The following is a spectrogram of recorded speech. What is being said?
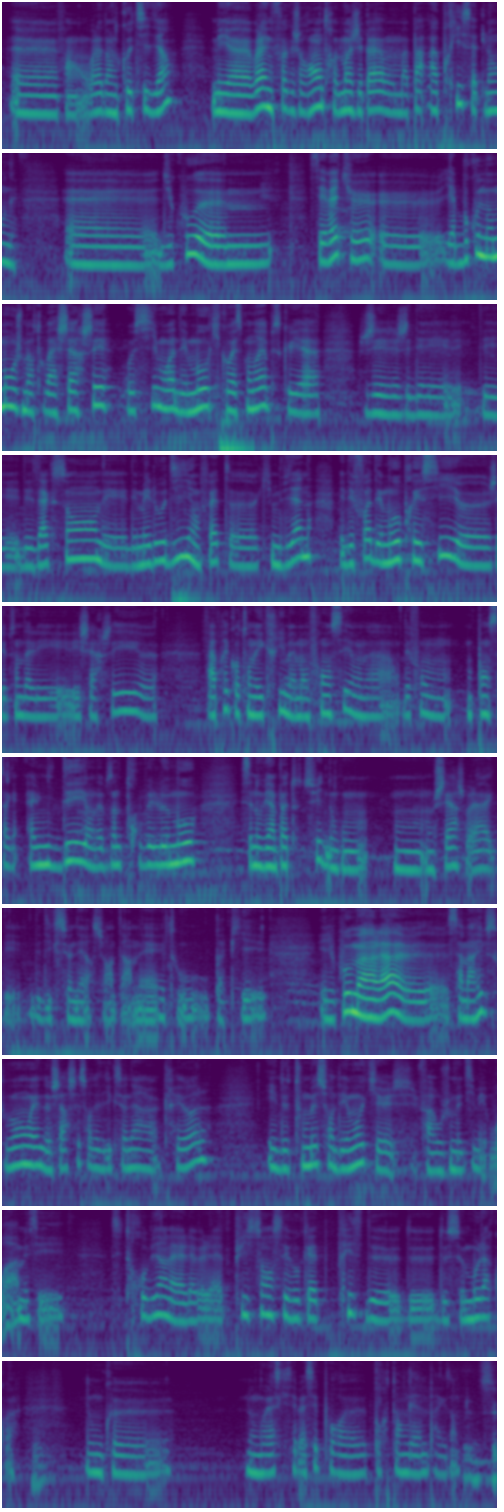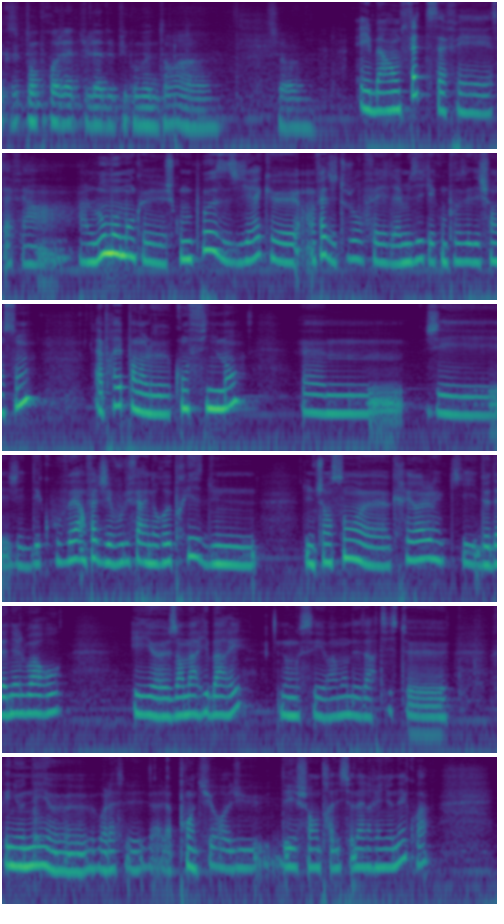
euh, enfin, voilà, dans le quotidien. Mais voilà, une fois que je rentre, moi, j'ai pas, on m'a pas appris cette langue. Euh, du coup, euh, c'est vrai que euh, il y a beaucoup de moments où je me retrouve à chercher aussi, moi, des mots qui correspondraient, parce que j'ai des, accents, des, mélodies, en fait, euh, qui me viennent. Mais des fois, des mots précis, euh, j'ai besoin d'aller les chercher. euh. Après, quand on écrit, même en français, des fois, on, pense à, une idée, on a besoin de trouver le mot. Ça nous vient pas tout de suite, donc on, cherche voilà, avec des, dictionnaires sur Internet ou papier. Et du coup, ben, là, euh, ça m'arrive souvent ouais, de chercher sur des dictionnaires euh, créoles et de tomber sur des mots que, enfin, où je me dis, mais waouh, mais c'est c'est trop bien la, la- la puissance évocatrice de, de, de ce mot-là, quoi. Donc, euh, donc voilà ce qui s'est passé pour, euh, pour Tangan, par exemple. C'est que ton projet, tu l'as depuis combien de temps euh, sur... Et ben en fait, ça fait, ça fait un, un long moment que je compose. Je dirais que en fait, j'ai toujours fait de la musique et composé des chansons. Après, pendant le confinement, euh, j'ai j'ai découvert. En fait, j'ai voulu faire une reprise d'une chanson euh, créole de Daniel Loireau et euh, Jean-Marie Barré. Donc, c'est vraiment des artistes euh, réunionnais. euh, voilà, c'est à la pointure des chants traditionnels réunionnais, quoi.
